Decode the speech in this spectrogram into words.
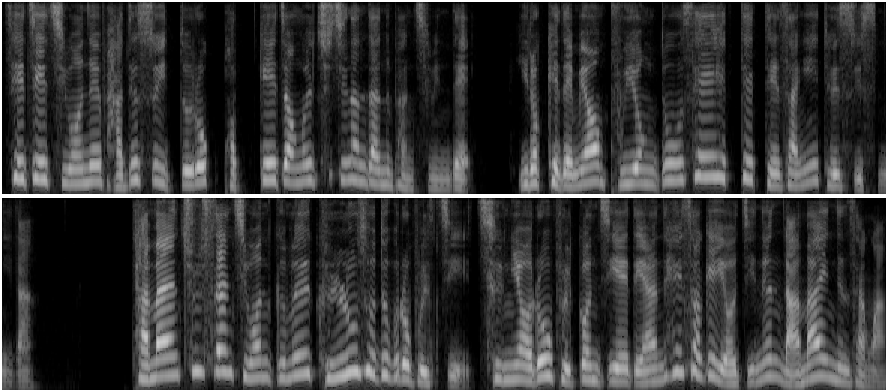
세제 지원을 받을 수 있도록 법 개정을 추진한다는 방침인데 이렇게 되면 부용도 세 혜택 대상이 될 수 있습니다. 다만 출산 지원금을 근로소득으로 볼지 증여로 볼 건지에 대한 해석의 여지는 남아있는 상황.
